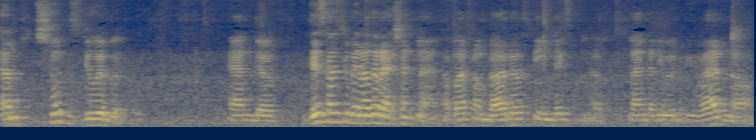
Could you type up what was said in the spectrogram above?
I'm sure it's doable. And uh, this has to be another action plan, apart from biodiversity index uh, plan that you, you have now.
